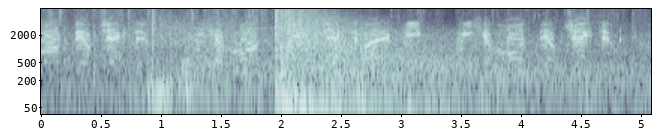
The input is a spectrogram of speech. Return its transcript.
Lost the objective. We have lost the objective. I repeat, we have lost the objective.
